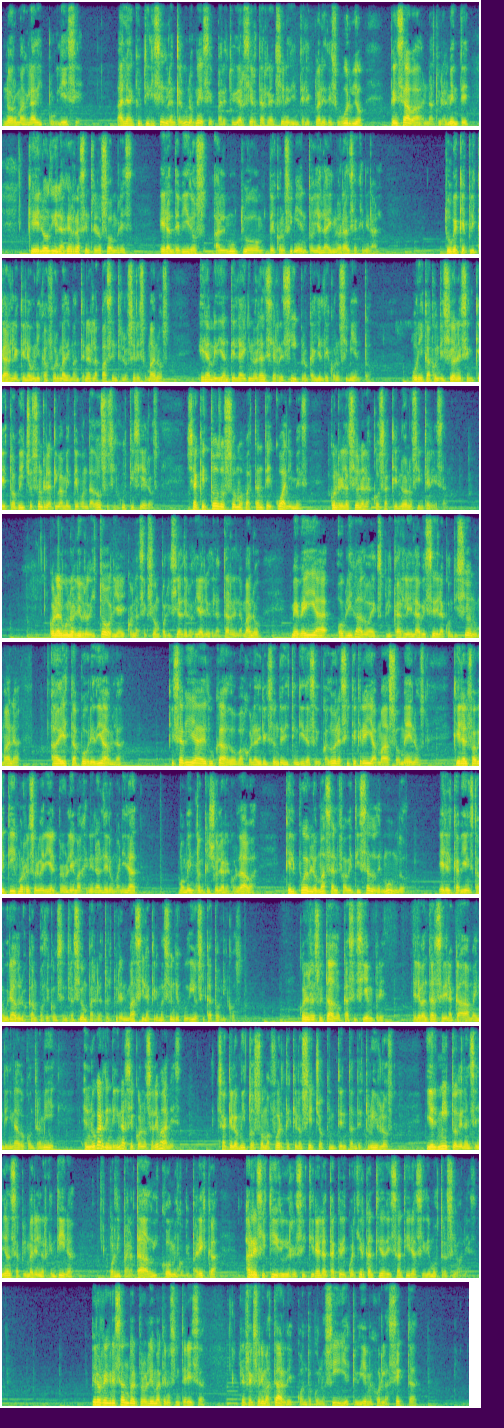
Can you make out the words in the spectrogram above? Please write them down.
Norma Gladys Pugliese, a la que utilicé durante algunos meses para estudiar ciertas reacciones de intelectuales de suburbio, pensaba, naturalmente, que el odio y las guerras entre los hombres eran debidos al mutuo desconocimiento y a la ignorancia general. Tuve que explicarle que la única forma de mantener la paz entre los seres humanos era mediante la ignorancia recíproca y el desconocimiento, únicas condiciones en que estos bichos son relativamente bondadosos y justicieros, ya que todos somos bastante ecuánimes con relación a las cosas que no nos interesan. Con algunos libros de historia y con la sección policial de los diarios de la tarde en la mano, me veía obligado a explicarle el ABC de la condición humana a esta pobre diabla, que se había educado bajo la dirección de distinguidas educadoras y que creía más o menos que el alfabetismo resolvería el problema general de la humanidad, momento en que yo le recordaba que el pueblo más alfabetizado del mundo era el que había instaurado los campos de concentración para la tortura en masa y la cremación de judíos y católicos. Con el resultado, casi siempre, de levantarse de la cama indignado contra mí en lugar de indignarse con los alemanes, ya que los mitos son más fuertes que los hechos que intentan destruirlos, y el mito de la enseñanza primaria en la Argentina, por disparatado y cómico que parezca, ha resistido y resistirá el ataque de cualquier cantidad de sátiras y demostraciones. Pero regresando al problema que nos interesa, reflexioné más tarde, cuando conocí y estudié mejor la secta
